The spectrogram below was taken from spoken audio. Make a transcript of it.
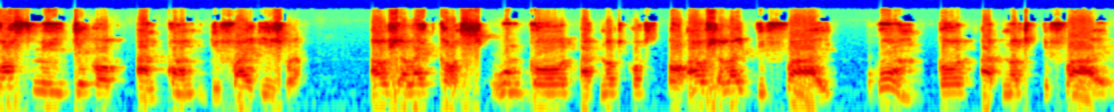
curse me, Jacob, and come defy Israel. How shall I curse whom God hath not cursed, or how shall I defy whom God hath not defied?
